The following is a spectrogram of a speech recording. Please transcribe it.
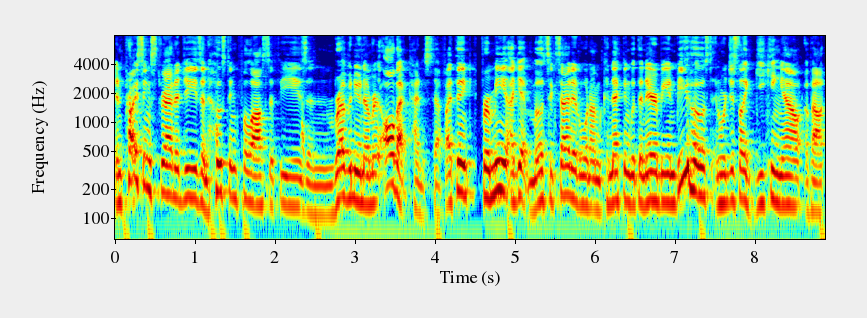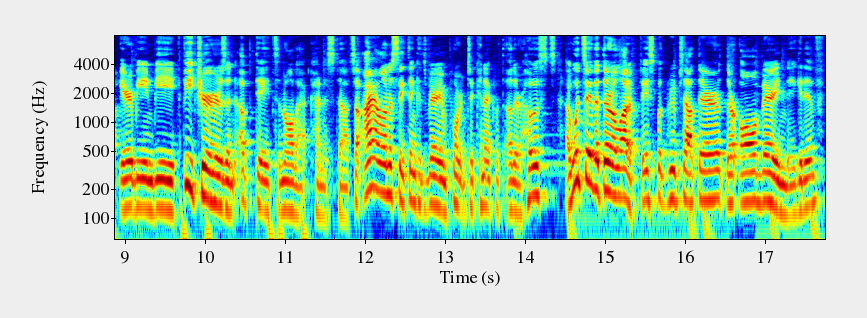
and pricing strategies and hosting philosophies and revenue numbers, all that kind of stuff. I think for me, I get most excited when I'm connecting with an Airbnb host and we're just like geeking out about Airbnb features and updates and all that kind of stuff. So I honestly think it's very important to connect with other hosts. I would say that there are a lot of Facebook groups out there. They're all very negative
